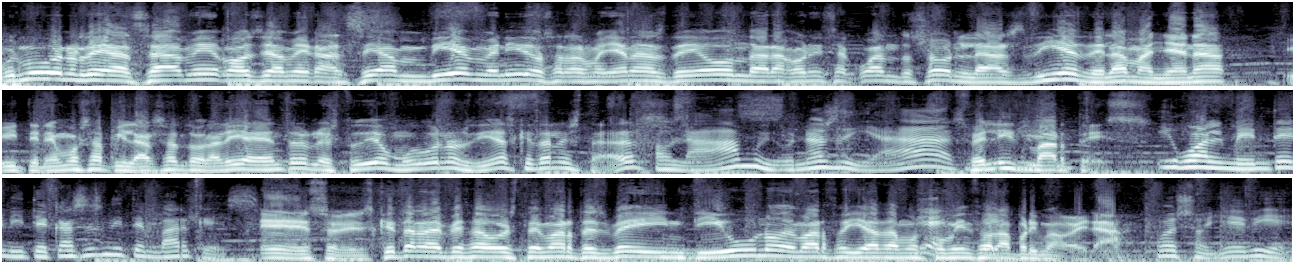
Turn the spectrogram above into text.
Pues muy buenos días amigos y amigas, sean bienvenidos a las mañanas de Onda Aragonesa cuando son las 10 de la mañana y tenemos a Pilar Santolaria dentro del estudio. Muy buenos días, ¿qué tal estás? Hola, muy buenos días. Feliz martes. Igualmente, ni te cases ni te embarques. Eso es, ¿qué tal ha empezado este martes 21 de marzo? Ya damos comienzo a la primavera. Pues oye, bien.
